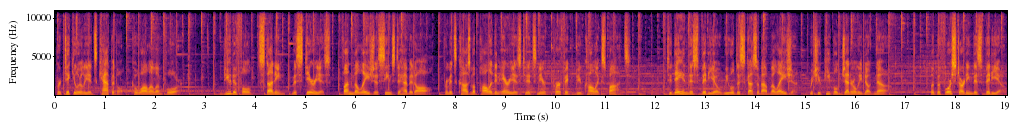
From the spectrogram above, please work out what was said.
particularly its capital, Kuala Lumpur. Beautiful, stunning, mysterious, fun Malaysia seems to have it all, from its cosmopolitan areas to its near-perfect bucolic spots. Today in this video we will discuss about Malaysia, which you people generally don't know. But before starting this video,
